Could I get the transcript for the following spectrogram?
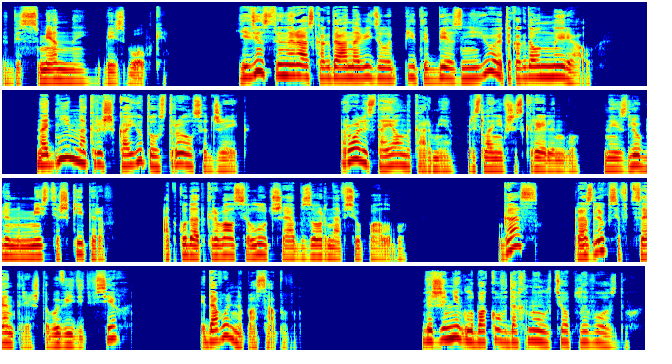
в бессменной бейсболке. Единственный раз, когда она видела Пита без нее, это когда он нырял. Над ним на крыше каюты устроился Джейк. Роли стоял на корме, прислонившись к рейлингу на излюбленном месте шкиперов, откуда открывался лучший обзор на всю палубу. Газ разлегся в центре, чтобы видеть всех, и довольно посапывал. Вержини глубоко вдохнула теплый воздух.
